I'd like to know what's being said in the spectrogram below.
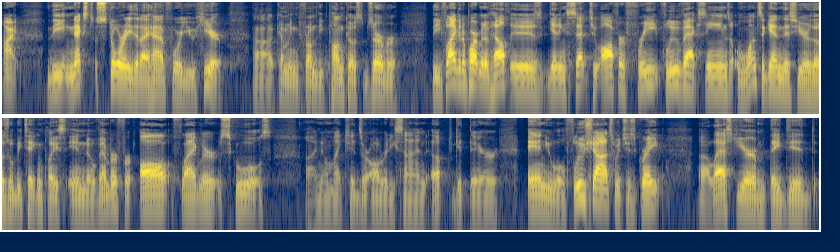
All right. The next story that I have for you here, uh, coming from the Palm Coast Observer, the Flagler Department of Health is getting set to offer free flu vaccines once again this year. Those will be taking place in November for all Flagler schools. I know my kids are already signed up to get their annual flu shots, which is great. Uh, last year, they did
